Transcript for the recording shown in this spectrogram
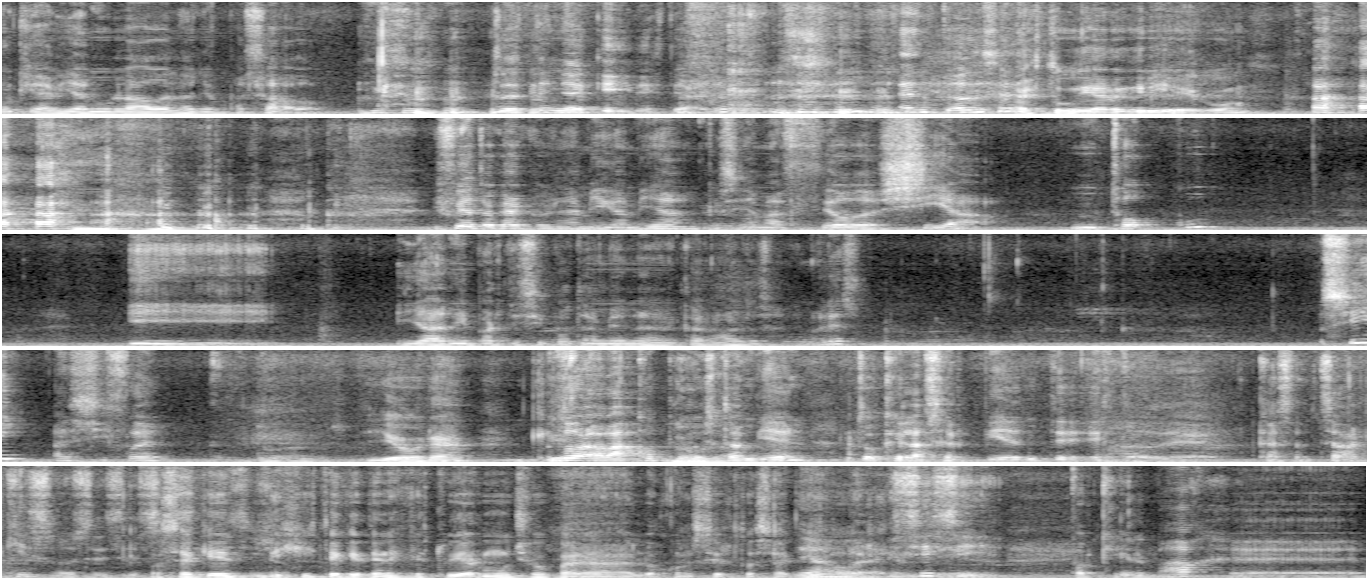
porque había anulado el año pasado. Entonces tenía que ir este año. A Entonces, estudiar griego. y fui a tocar con una amiga mía que se llama Theodosia Ntoku y, y Ani participó también en el Carnaval de los Animales. Sí, así fue. Y ahora que... Dora también, toqué La Serpiente, esto de Kazantzakis, no sé si O sea que dijiste que tenés que estudiar mucho para los conciertos aquí de en ahora. Argentina. Sí, sí, porque el Bach eh,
